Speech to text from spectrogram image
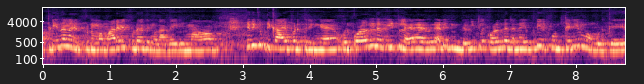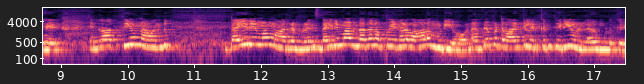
அப்படியே தான் நான் இருக்கணுமா? மாறவே கூடாதுங்களா? தைரியமா? எதுக்கு இப்படி காயப்படுத்துறீங்க? ஒரு குழந்தை வீட்டில் விளையாடி இந்த வீட்டில் குழந்தை இல்லைன்னா எப்படி இருக்கும்னு தெரியுமா உங்களுக்கு? எல்லாத்தையும் நான் வந்து தைரியமாக மாறுறேன் ஃப்ரெண்ட்ஸ் தைரியமாக இருந்தால் தான் நான் போய் என்னால் வாழ முடியும். நான் எப்படியாப்பட்ட வாழ்க்கையில் இருக்குன்னு தெரியும்ல உங்களுக்கு.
